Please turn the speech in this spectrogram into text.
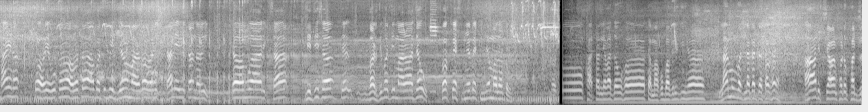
થાય ને, તો હવે એવું કરો, હવે તો આ બધું બિલ્ડિંગ મારે તો રિક્ષા લેવી છે નવી. તો હું આ રિક્ષા લીધી છે, તે વર્ધી બધી મારવા જાઉં કોઈક પેસેન્જર પેસેન્જર મળે તો. તો ખાતર લેવા જવું હ તમાકુ બગડી ગઈ હ લાંબુ બદલા જતો ફટો હા રિક્ષાવાળા ફટોફટ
